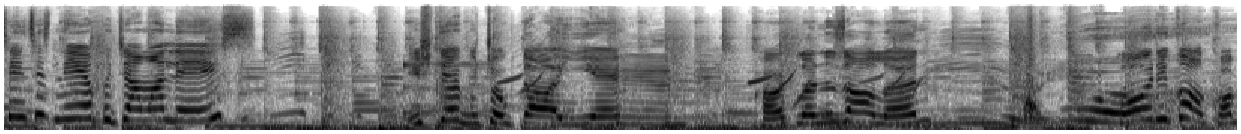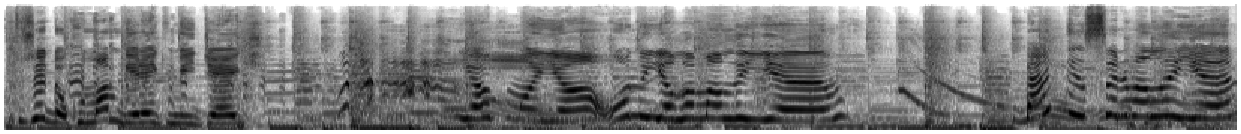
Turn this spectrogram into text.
Sensiz ne yapacağım Alex? İşte bu çok daha iyi. Kartlarınızı alın. Harika. Kaktüse dokunmam gerekmeyecek. Yapma ya. Onu yalamalıyım. Ben de ısırmalıyım.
